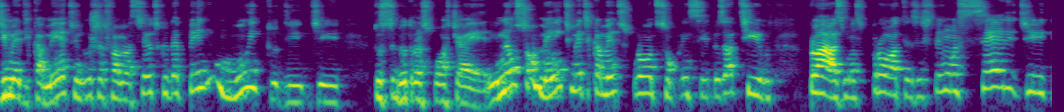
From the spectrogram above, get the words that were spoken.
de medicamentos, indústrias farmacêuticas, depende muito de, de do, do, transporte aéreo. E não somente medicamentos prontos, são princípios ativos, plasmas, próteses, tem uma série de,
